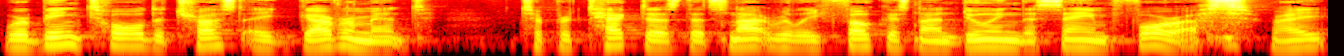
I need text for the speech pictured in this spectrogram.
we're being told to trust a government to protect us that's not really focused on doing the same for us, right?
